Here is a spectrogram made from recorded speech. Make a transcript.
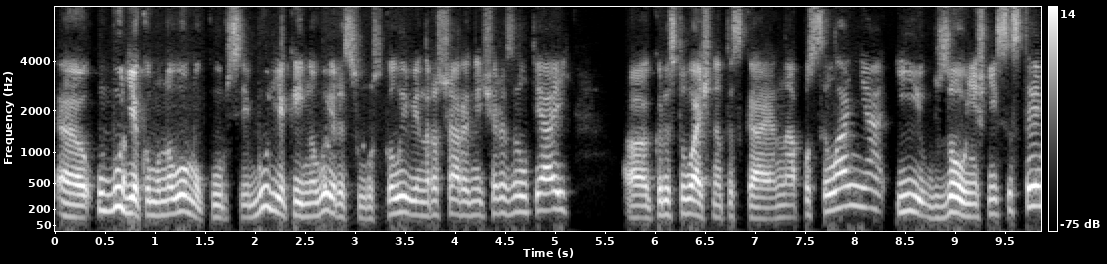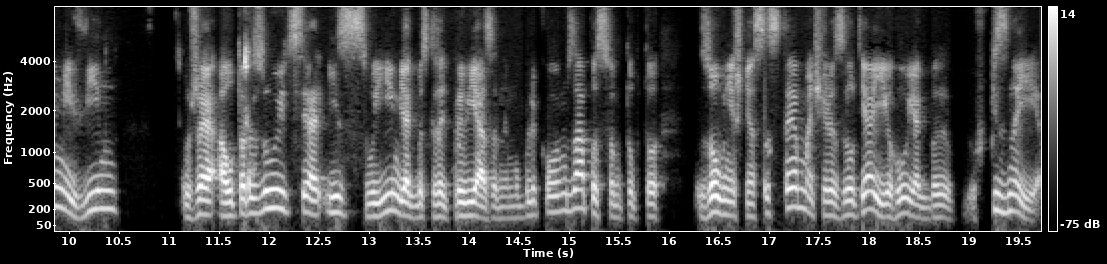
е, у будь-якому новому курсі, будь-який новий ресурс, коли він розшарений через LTI, е, користувач натискає на посилання, і в зовнішній системі він вже авторизується із своїм, як би сказати, прив'язаним обліковим записом. Тобто зовнішня система через LTI його якби впізнає.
